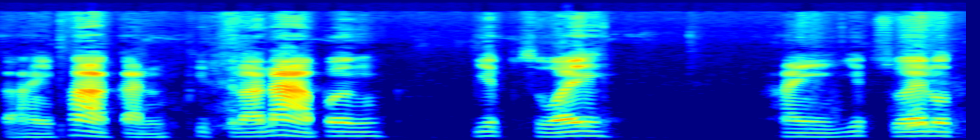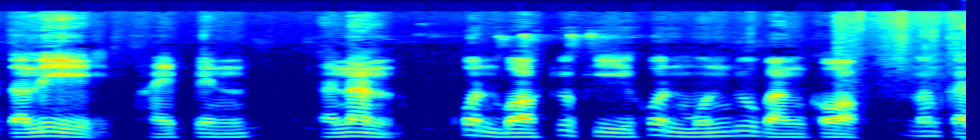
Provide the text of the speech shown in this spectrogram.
ก็ให้ผ้ากันพิจารณาเปิงยิบสวย ให้ยิบสวยลอตเตอรี่ให้เป็นอันนั้นคนบอกอยู่พี่คนหมุนอยู่บางกอกนั่นก็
